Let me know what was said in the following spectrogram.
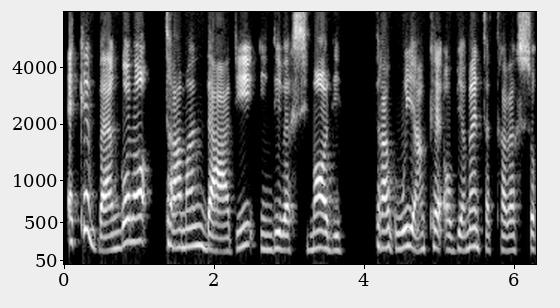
e che vengono tramandati in diversi modi, tra cui anche ovviamente attraverso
